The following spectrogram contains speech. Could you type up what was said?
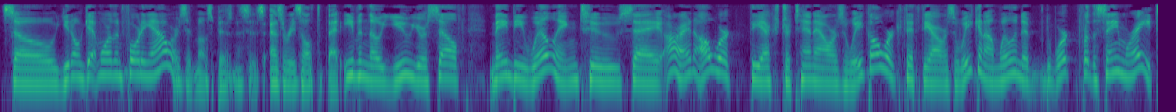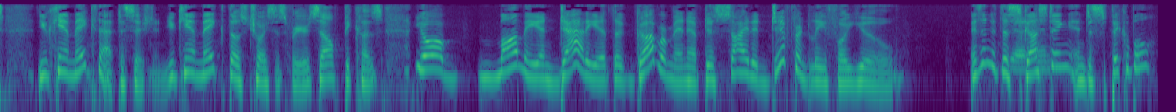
so you don't get more than 40 hours at most businesses as a result of that. Even though you yourself may be willing to say, all right, I'll work the extra 10 hours a week, I'll work 50 hours a week, and I'm willing to work for the same rate. You can't make that decision. You can't make those choices for yourself because your mommy and daddy at the government have decided differently for you. Isn't it disgusting and- and despicable?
